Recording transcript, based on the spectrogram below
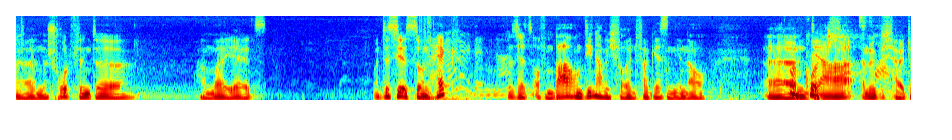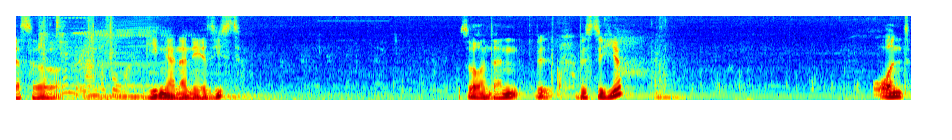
Äh, eine Schrotflinte haben wir jetzt. Und das hier ist so ein Hack. Das ist jetzt Offenbarung, den habe ich vorhin vergessen, genau. Ähm, Oh, der ermöglicht halt, dass du. Gegner in der Nähe siehst. So, und dann bi- bist du hier und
